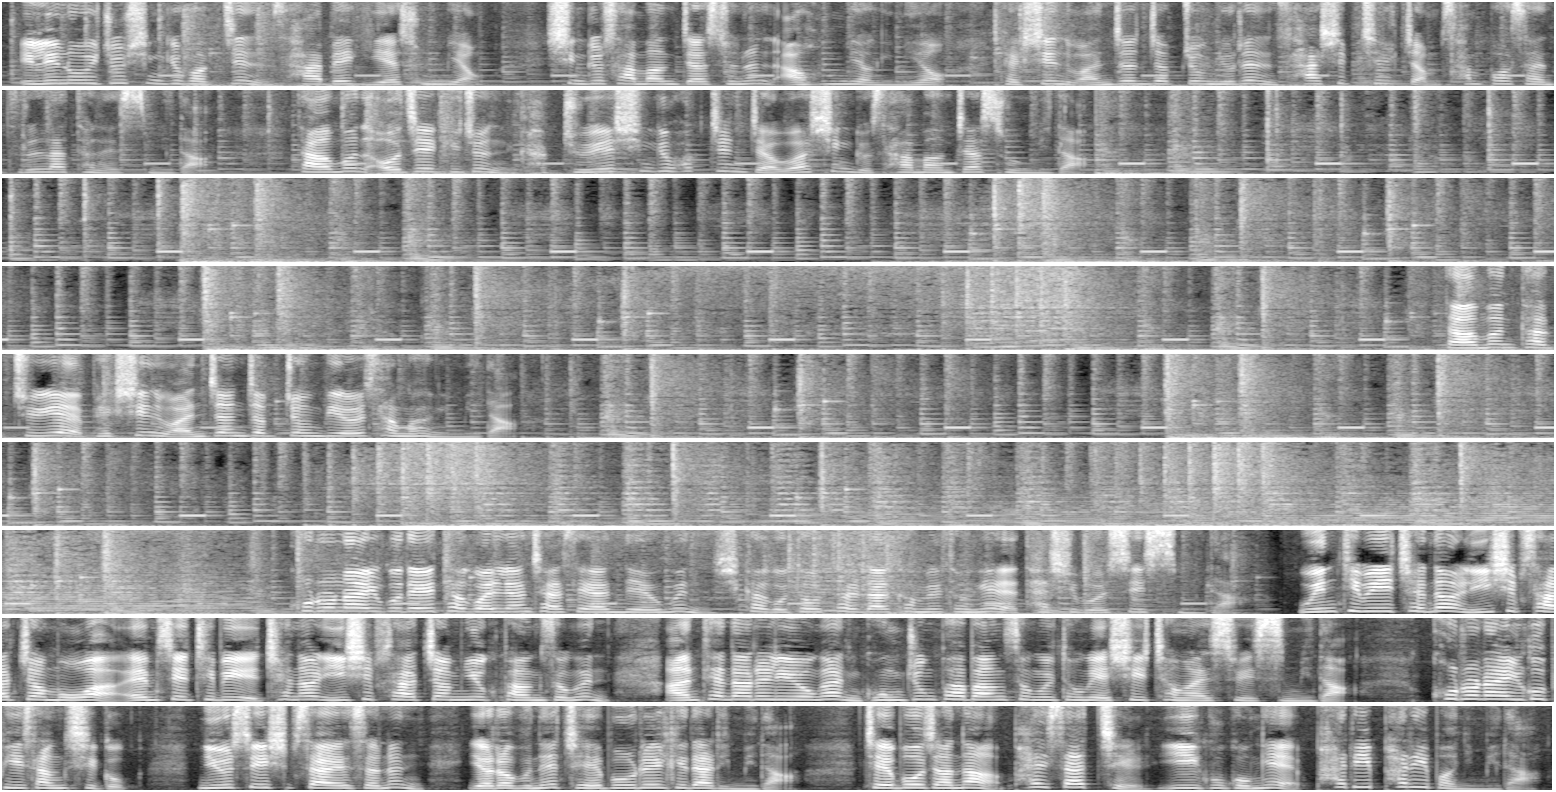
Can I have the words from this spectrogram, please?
일리노이주 신규 확진 460명, 신규 사망자 수는 9명이며 백신 완전 접종률은 47.3%를 나타냈습니다. 다음은 어제 기준 각 주의 신규 확진자와 신규 사망자 수입니다. 다음은 각 주의 백신 완전 접종 비율 상황입니다. 코로나19 데이터 관련 자세한 내용은 시카고 토털닷컴을 통해 다시 볼 수 있습니다. 윈TV 채널 24.5와 MCTV 채널 24.6 방송은 안테나를 이용한 공중파 방송을 통해 시청할 수 있습니다. 코로나19 비상시국 뉴스24에서는 여러분의 제보를 기다립니다. 제보 전화 847-290-8282번입니다.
